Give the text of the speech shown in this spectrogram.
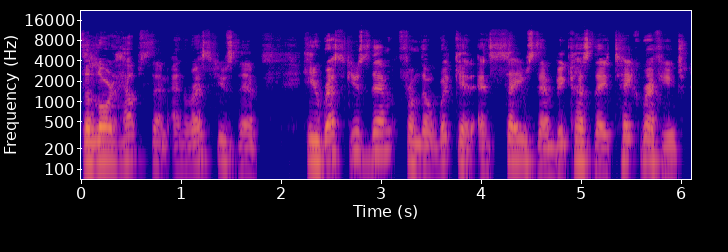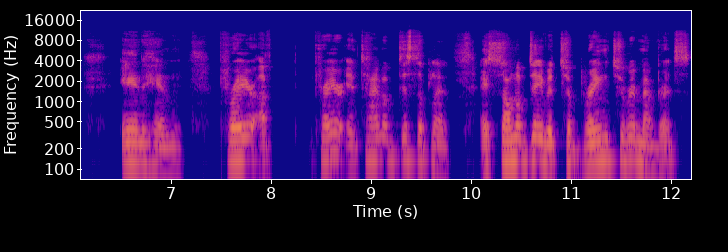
The Lord helps them and rescues them. He rescues them from the wicked and saves them because they take refuge in him. Prayer of prayer in time of discipline, a psalm of David to bring to remembrance.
